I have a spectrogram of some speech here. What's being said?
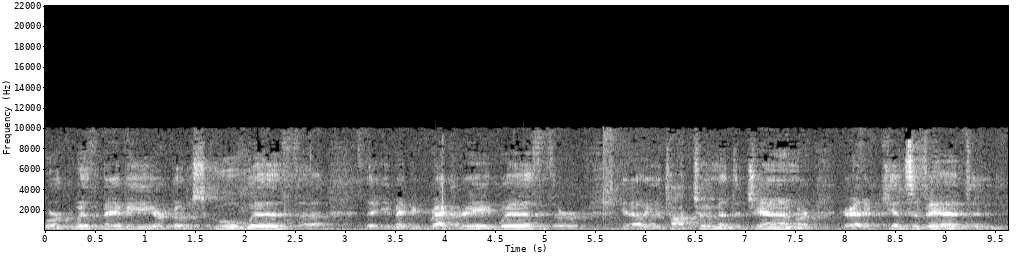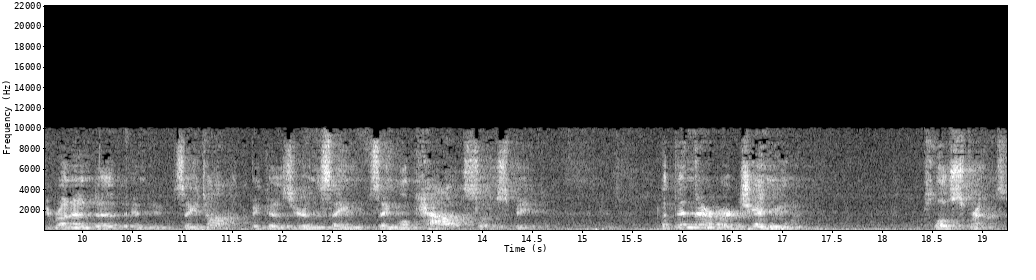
work with, maybe, or go to school with. Uh, that you maybe recreate with, or you know, you talk to them at the gym, or you're at a kids event and you run into, and so you talk because you're in the same same locale, so to speak. But then there are genuine, close friends.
